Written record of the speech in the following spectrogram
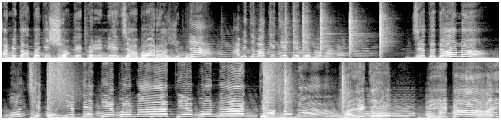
আমি দাদাকে সঙ্গে করে নিয়ে যাব আর আসব। না আমি তোমাকে যেতে দেব না। যেতে দাও না। বলছি তো যেতে দেব না দেব না দেব না। হাই গো বিদায়।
